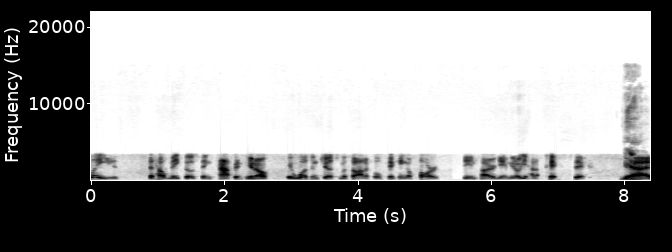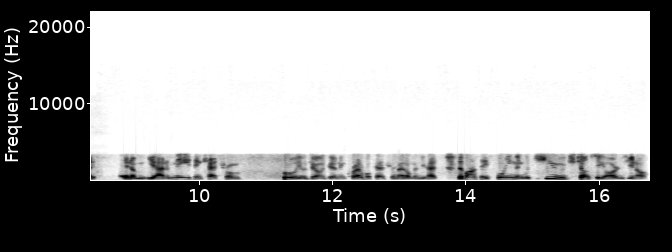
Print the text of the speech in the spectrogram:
plays that helped make those things happen. You know, it wasn't just methodical picking apart the entire game. You know, you had a pick six. You Yeah. had an um, you had an amazing catch from Julio Jones. You had an incredible catch from Edelman. You had Devonta Freeman with huge chunks of yardage. You know,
